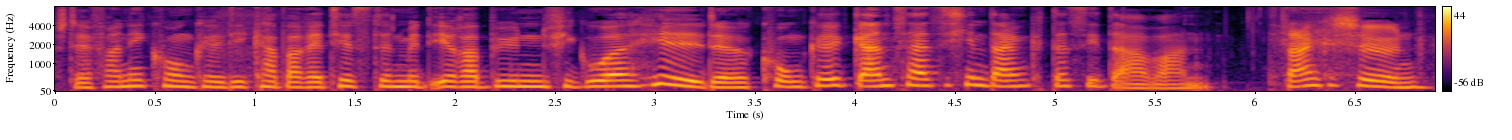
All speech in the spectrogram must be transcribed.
Stefanie Kunkel, die Kabarettistin mit ihrer Bühnenfigur Hilde Kunkel, ganz herzlichen Dank, dass Sie da waren. Dankeschön.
